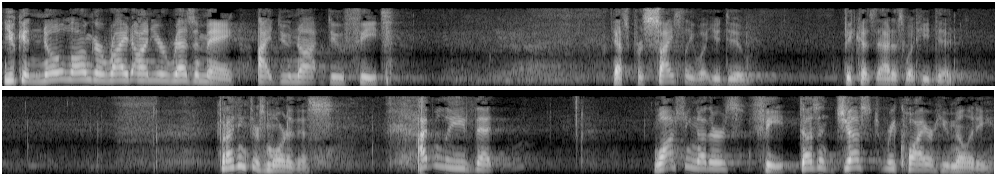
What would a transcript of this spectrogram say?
you can no longer write on your resume, I do not do feet. That's precisely what you do because that is what he did. But I think there's more to this. I believe that washing others' feet doesn't just require humility,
